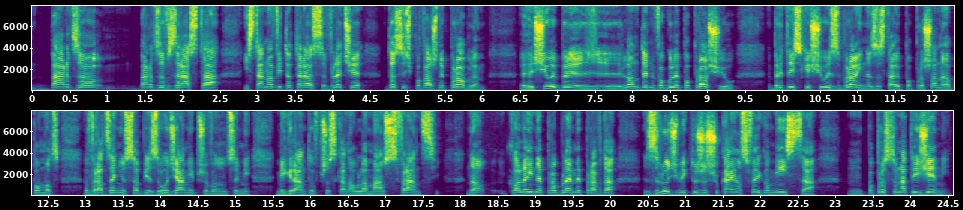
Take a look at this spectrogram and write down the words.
bardzo bardzo wzrasta i stanowi to teraz w lecie dosyć poważny problem. E, Siły, Bry- e, Londyn w ogóle poprosił, brytyjskie siły zbrojne zostały poproszone o pomoc w radzeniu sobie z łodziami przewożącymi migrantów przez kanał La Manche z Francji. No, kolejne problemy, prawda, z ludźmi, którzy szukają swojego miejsca mm, po prostu na tej ziemi.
